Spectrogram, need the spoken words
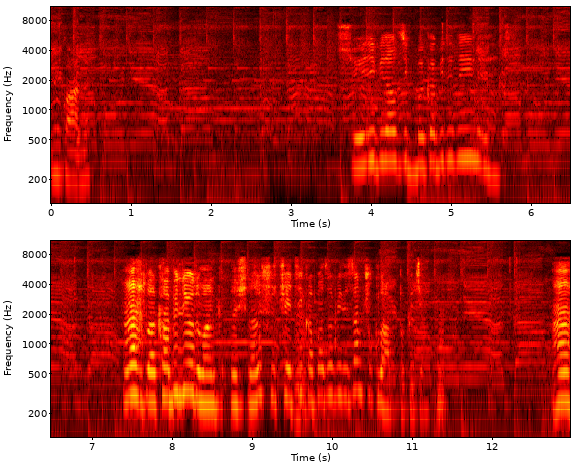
Yok abi. Şöyle birazcık bakabilir değilim. Heh bakabiliyordum arkadaşlar. Şu chat'i kapatabilirsem çok rahat bakacağım. Heh.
